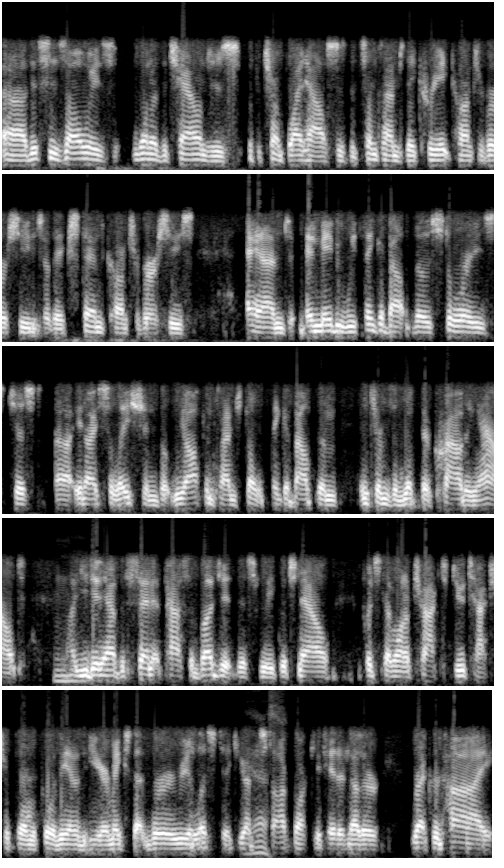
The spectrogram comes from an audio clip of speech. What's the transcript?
uh, this is always one of the challenges with the Trump White House is that sometimes they create controversies or they extend controversies, and and maybe we think about those stories just uh, in isolation, but we oftentimes don't think about them in terms of what they're crowding out. Uh, you did have the Senate pass a budget this week, which now puts them on a track to do tax reform before the end of the year, makes that very realistic. You had the stock market hit another record high.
